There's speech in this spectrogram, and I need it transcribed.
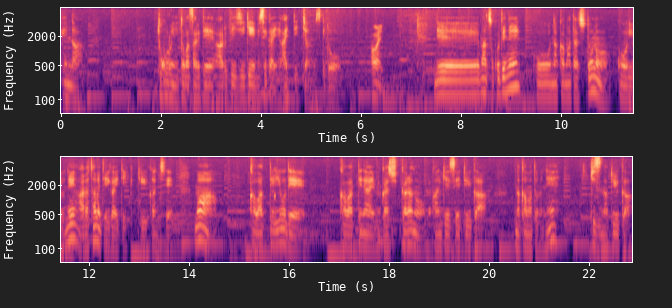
変なところに飛ばされて RPG ゲーム世界に入っていっちゃうんですけどはい。で、まあ、そこでねこう仲間たちとの交流をね改めて描いていくっていう感じでまあ変わってるようで変わってない昔からの関係性というか仲間とのね絆というか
